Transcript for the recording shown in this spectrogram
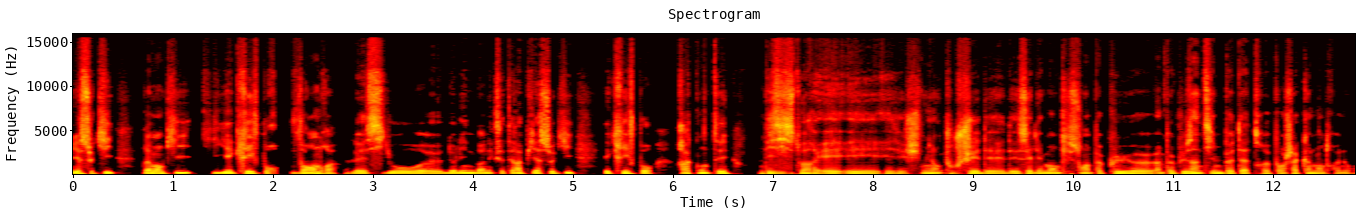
il y a ceux qui vraiment qui qui écrivent pour vendre les SEO euh, de l'inbound, etc. Puis il y a ceux qui écrivent pour raconter des histoires et, et, et finalement toucher des, éléments qui sont un peu plus euh, un peu plus intimes peut-être pour chacun d'entre nous.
